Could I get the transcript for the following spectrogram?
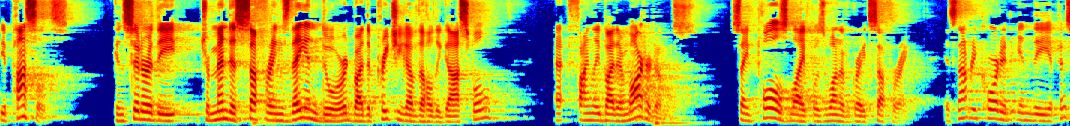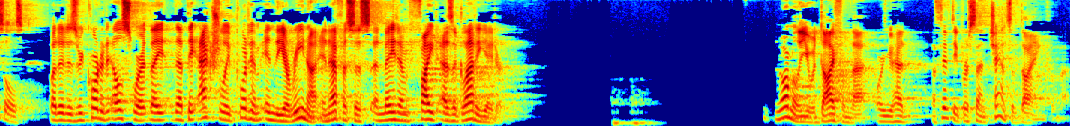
The apostles consider the tremendous sufferings they endured by the preaching of the Holy Gospel, uh, finally, by their martyrdoms. St. Paul's life was one of great suffering. It's not recorded in the epistles, but it is recorded elsewhere they, that they actually put him in the arena in Ephesus and made him fight as a gladiator. Normally, you would die from that, or you had a 50% chance of dying from that.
